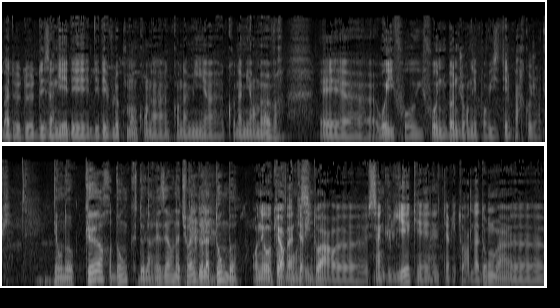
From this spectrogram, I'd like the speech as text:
bah de, des années, des, développements qu'on a, qu'on a, mis, euh, qu'on a mis en œuvre. Et euh, oui, il faut, il faut une bonne journée pour visiter le parc aujourd'hui. Et on est au cœur donc de la réserve naturelle de la Dombe. On est au cœur d'un territoire euh, singulier qui est le territoire de la Dombe, hein, euh,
